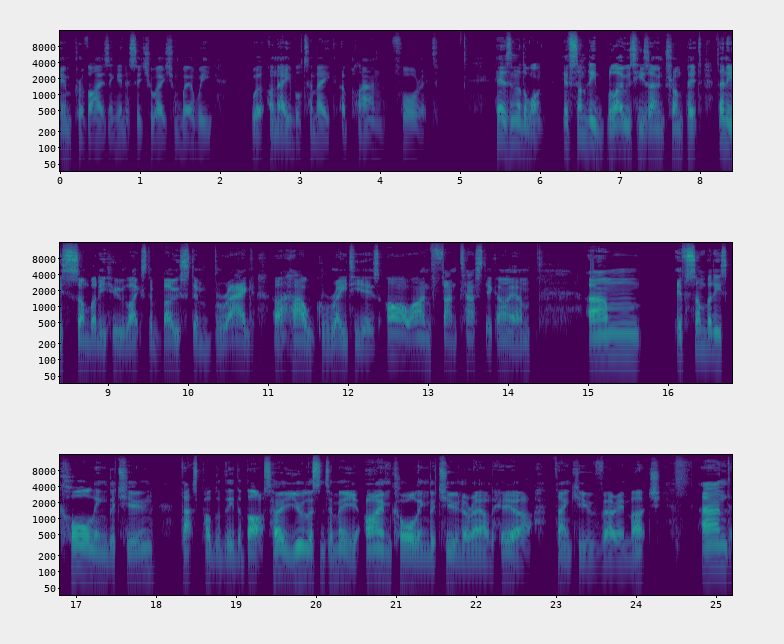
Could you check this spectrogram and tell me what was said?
improvising in a situation where we were unable to make a plan for it. Here's another one. If somebody blows his own trumpet, then he's somebody who likes to boast and brag how great he is. Oh, I'm fantastic, I am. Um, if somebody's calling the tune, that's probably the boss. Hey, you listen to me. I'm calling the tune around here. Thank you very much. And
